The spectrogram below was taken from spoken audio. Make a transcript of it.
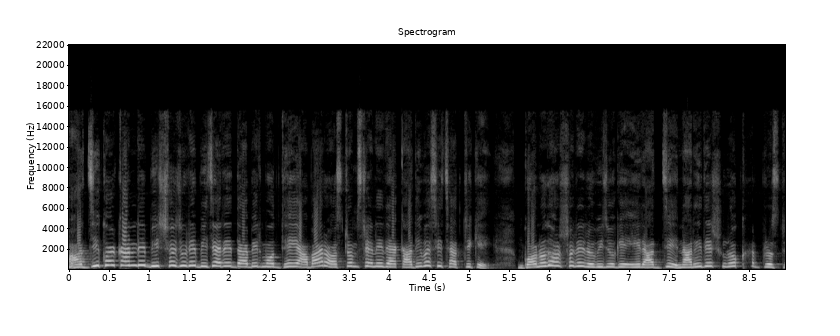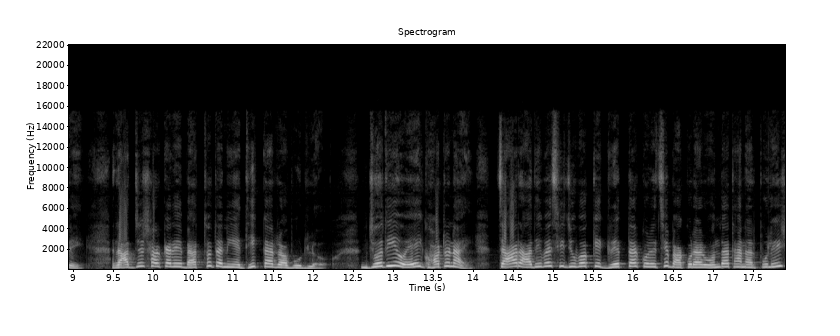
আরজিকর কাণ্ডে বিশ্বজুড়ে বিচারের দাবির মধ্যেই আবার অষ্টম শ্রেণির এক আদিবাসী ছাত্রীকে গণধর্ষণের অভিযোগে এই রাজ্যে নারীদের সুরক্ষার প্রশ্নে রাজ্য সরকারের ব্যর্থতা নিয়ে ধিক্কার রব উঠল। যদিও এই ঘটনায় চার আদিবাসী যুবককে গ্রেপ্তার করেছে বাঁকুড়ার ওন্দা থানার পুলিশ।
